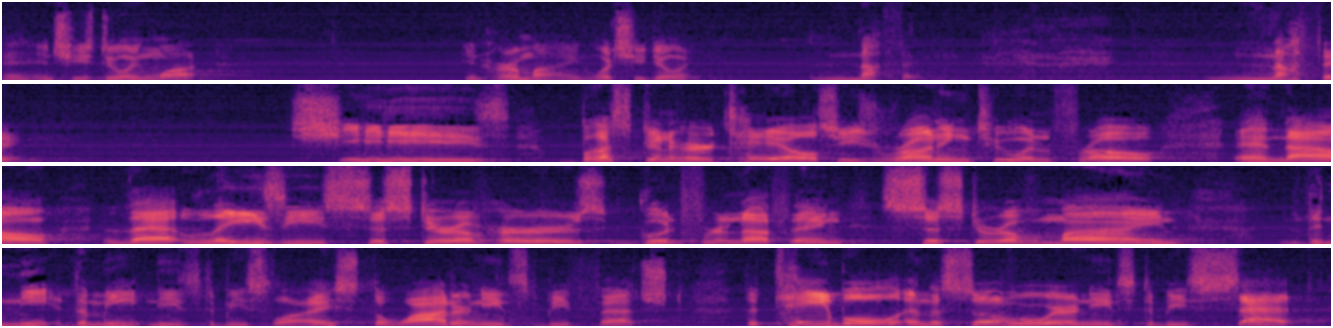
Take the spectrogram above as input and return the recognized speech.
and, and she's doing what? In her mind, what's she doing? Nothing. Nothing. She's busting her tail. She's running to and fro. And now that lazy sister of hers, good for nothing, sister of mine, the, ne- the meat needs to be sliced, the water needs to be fetched, the table and the silverware needs to be set.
